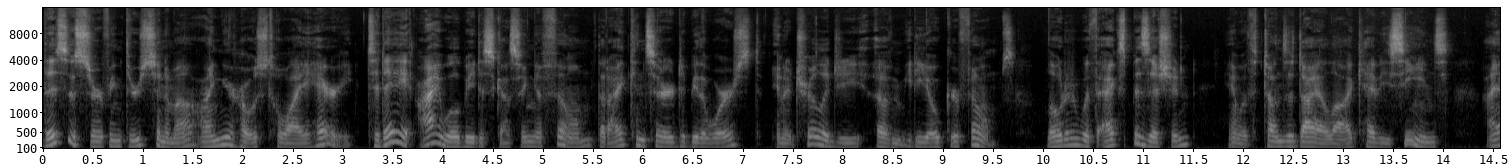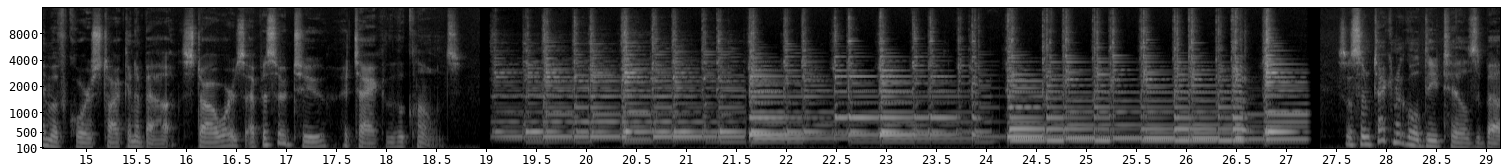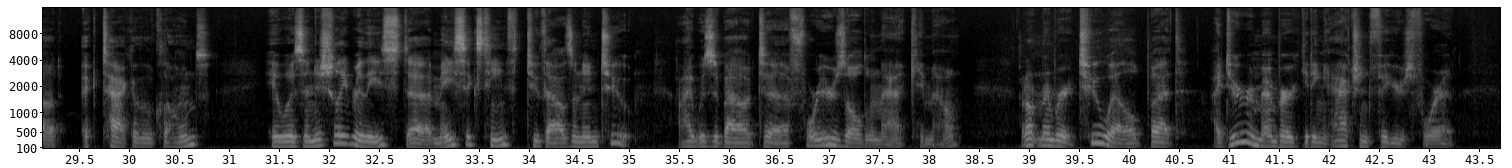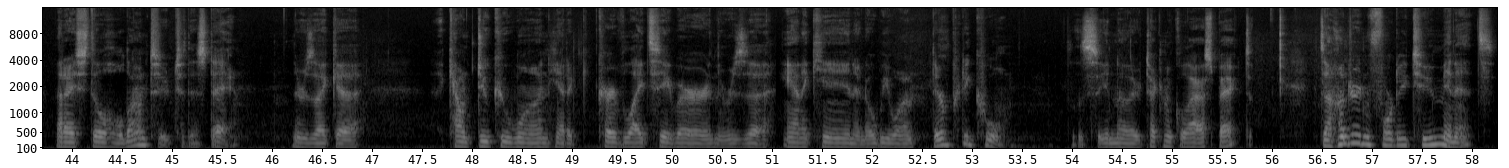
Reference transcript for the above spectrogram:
This is Surfing Through Cinema. I'm your host, Hawaii Harry. Today, I will be discussing a film that I consider to be the worst in a trilogy of mediocre films. Loaded with exposition and with tons of dialogue heavy scenes, I am, of course, talking about Star Wars Episode 2 Attack of the Clones. So, some technical details about Attack of the Clones. It was initially released uh, May 16th, 2002. I was about uh, four years old when that came out. I don't remember it too well, but I do remember getting action figures for it that I still hold on to to this day. There was like a, a Count Dooku one, he had a curved lightsaber, and there was a Anakin and Obi Wan. They were pretty cool. Let's see another technical aspect. It's 142 minutes,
